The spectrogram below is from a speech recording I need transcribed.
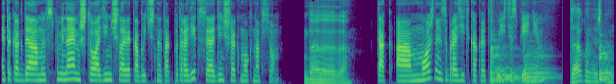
Это когда мы вспоминаем, что один человек обычно так по традиции, один человек мог на всем. Да, да, да, да. Так, а можно изобразить, как это вместе с пением? Да, конечно.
